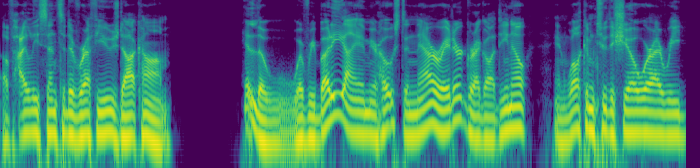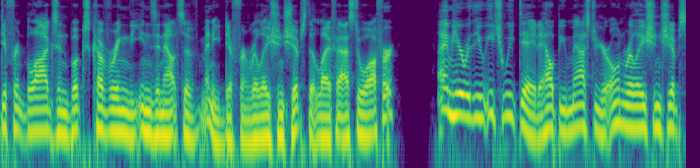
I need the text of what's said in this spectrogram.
of HighlySensitiveRefuge.com. Hello, everybody. I am your host and narrator, Greg Audino, and welcome to the show where I read different blogs and books covering the ins and outs of many different relationships that life has to offer. I am here with you each weekday to help you master your own relationships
